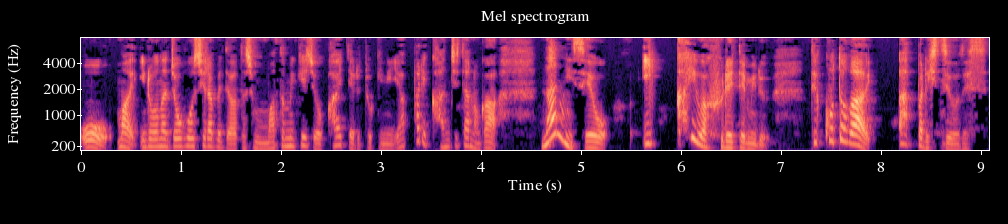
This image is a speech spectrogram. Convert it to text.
を、まあいろんな情報を調べて私もまとめ記事を書いてるときに、やっぱり感じたのが、何にせよ、一回は触れてみるってことがやっぱり必要です。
